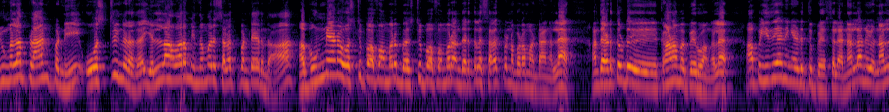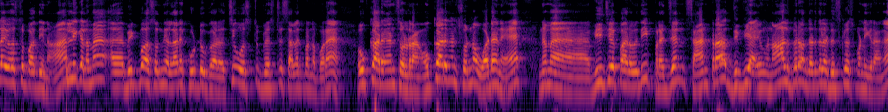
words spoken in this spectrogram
இவங்கெல்லாம் பிளான் பண்ணி ஒஸ்ட்டுங்கிறத எல்லா வாரம் இந்த மாதிரி செலக்ட் பண்ணிட்டே இருந்தா அப்போ உண்மையான ஒஸ்ட் பர்ஃபார்மர் பெஸ்ட் பர்ஃபார்மர் அந்த இடத்துல செலக்ட் பண்ணப்பட மாட்டாங்கல்ல? அந்த இடத்த விட்டு காணாம போயிருவாங்கல்ல? அப்போ இதே நீங்கள் எடுத்து பேசலை. நல்லா நல்லா யோசிச்சு பார்த்தீங்கன்னா வெள்ளிக்கிழமை பிக் பாஸ் வந்து எல்லாரும் கூட்டு உட்கார வச்சு ஒஸ்ட் பெஸ்ட் செலக்ட் பண்ண போகிறேன் உட்காருங்கன்னு சொல்கிறாங்க உட்காருங்கன்னு சொன்ன உடனே நம்ம விஜய் பார்வதி பிரஜன் சாண்ட்ரா திவ்யா இவங்க நாலு பேரும் அந்த இடத்துல டிஸ்கஸ் பண்ணிக்கிறாங்க.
